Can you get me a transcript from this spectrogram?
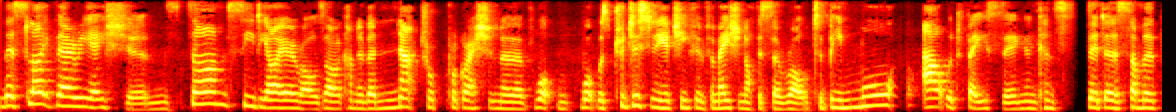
there's slight variations. Some CDIO roles are kind of a natural progression of what what was traditionally a chief information officer role to be more outward facing and consider some of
